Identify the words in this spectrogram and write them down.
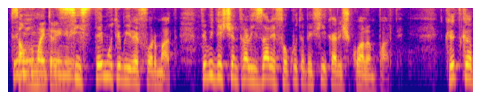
Sau nu mai trebuie nimic? Sistemul trebuie reformat. Trebuie descentralizare făcută pe fiecare școală în parte. Cred că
